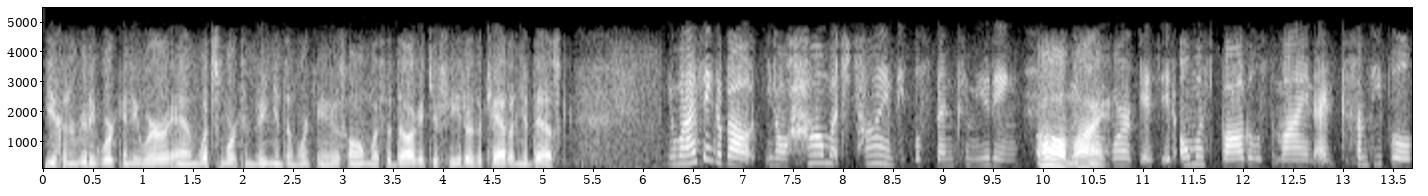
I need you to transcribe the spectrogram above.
You can really work anywhere. And what's more convenient than working at home with a dog at your feet or the cat on your desk? When I think about you know how much time people spend commuting oh to my work, it it almost boggles the mind. I, some people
